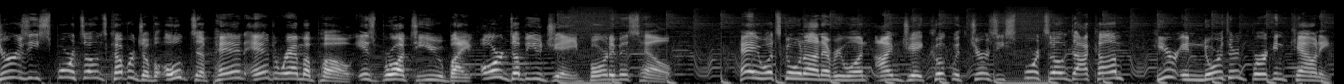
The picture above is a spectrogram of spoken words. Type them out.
Jersey Sports Zone's coverage of Old Tappan and Ramapo is brought to you by RWJ Barnabas Health. Hey, what's going on, everyone? I'm Jay Cook with JerseySportsZone.com here in northern Bergen County.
